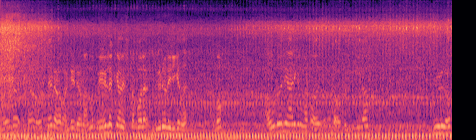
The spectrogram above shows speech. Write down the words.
അതുകൊണ്ട് എല്ലാ റോഡ് സൈഡാണ് വണ്ടി ഇടുകയാണ് അന്ന് മേളിലൊക്കെയാണ് ഇഷ്ടംപോലെ വീടുകളിരിക്കുന്നത് അപ്പം അതുകൊണ്ട് തന്നെ ആയിരിക്കണം കേട്ടോ. കേട്ടോ എല്ലാം വീടുകളും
